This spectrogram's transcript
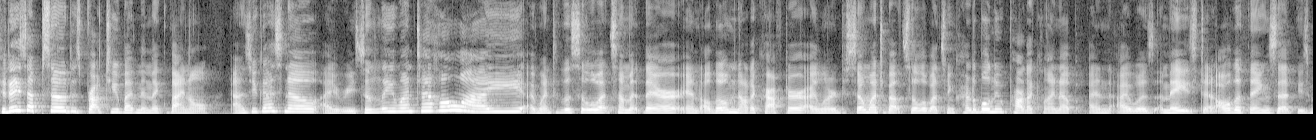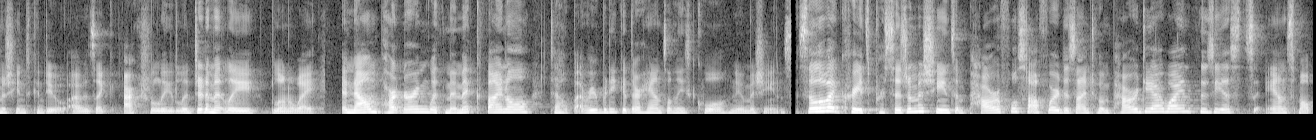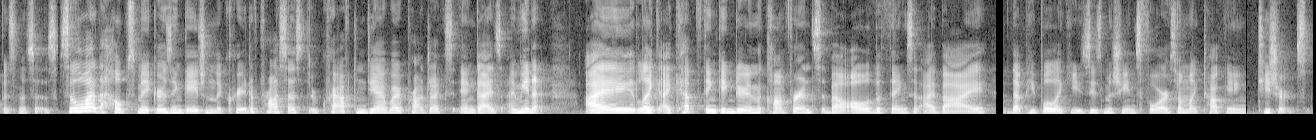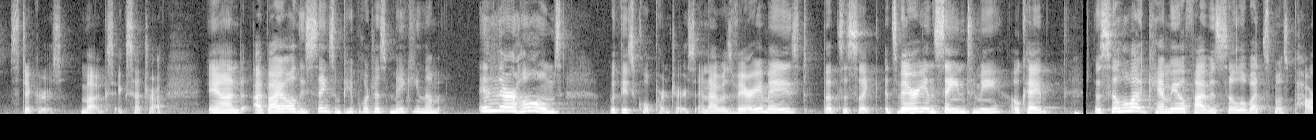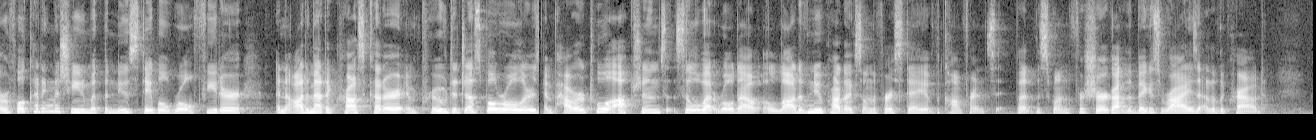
Today's episode is brought to you by Mimic Vinyl. As you guys know, I recently went to Hawaii. I went to the Silhouette Summit there, and although I'm not a crafter, I learned so much about Silhouette's incredible new product lineup, and I was amazed at all the things that these machines can do. I was like actually legitimately blown away. And now I'm partnering with Mimic Vinyl to help everybody get their hands on these cool new machines. Silhouette creates precision machines and powerful software designed to empower DIY enthusiasts and small businesses. Silhouette helps makers engage in the creative process through craft and DIY projects, and guys, I mean it. I like I kept thinking during the conference about all of the things that I buy that people like use these machines for. So I'm like talking t-shirts, stickers, mugs, etc. And I buy all these things and people are just making them in their homes with these cool printers. And I was very amazed. That's just like it's very insane to me, okay? The Silhouette Cameo 5 is Silhouette's most powerful cutting machine with the new stable roll feeder, an automatic cross cutter, improved adjustable rollers, and power tool options, Silhouette rolled out a lot of new products on the first day of the conference, but this one for sure got the biggest rise out of the crowd.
